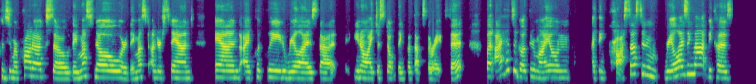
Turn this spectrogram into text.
consumer products, so they must know or they must understand. And I quickly realized that, you know, I just don't think that that's the right fit. But I had to go through my own, I think, process in realizing that because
